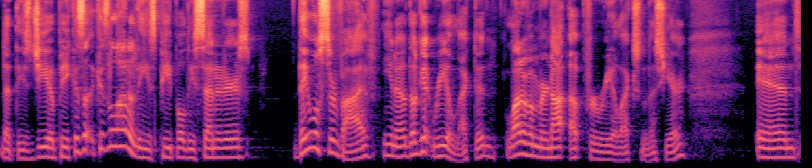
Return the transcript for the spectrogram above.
that these GOP because because a lot of these people, these senators, they will survive. You know, they'll get reelected. A lot of them are not up for reelection this year. And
